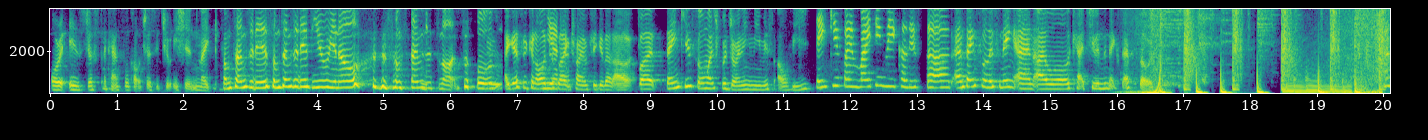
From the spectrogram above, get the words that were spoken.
or it is just a cancel culture situation. Like sometimes it is, sometimes it is you, you know, sometimes it's not. So I guess we can all just Yeah. like try and figure that out. But thank you so much for joining me, Miss Alvy. thank you for inviting me Callista And thanks for listening, and I will catch you in the next episode. The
